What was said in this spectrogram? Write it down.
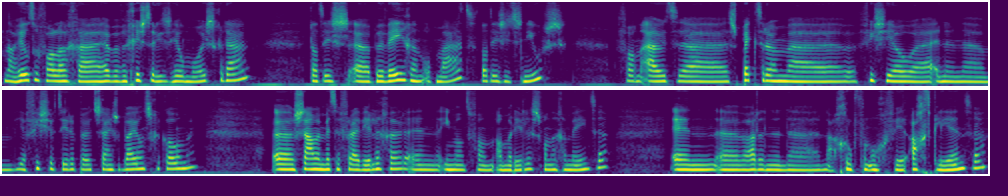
Nou, heel toevallig hebben we gisteren iets heel moois gedaan. Dat is bewegen op maat. Dat is iets nieuws. Vanuit Spectrum Fysio en een um, ja, fysiotherapeut zijn ze bij ons gekomen. Uh, samen met een vrijwilliger en iemand van Amaryllis van de gemeente. En uh, we hadden een uh, nou, groep van ongeveer acht cliënten.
